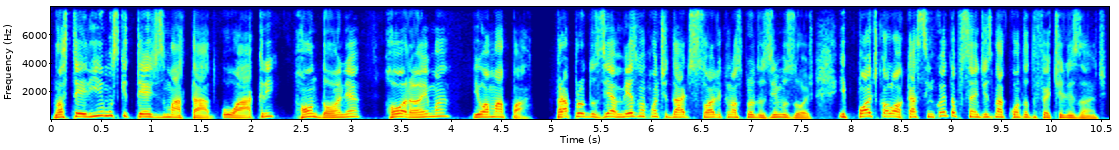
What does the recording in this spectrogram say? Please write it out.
nós teríamos que ter desmatado o Acre, Rondônia, Roraima e o Amapá para produzir a mesma quantidade de soja que nós produzimos hoje. E pode colocar 50% disso na conta do fertilizante.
